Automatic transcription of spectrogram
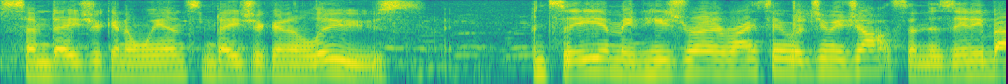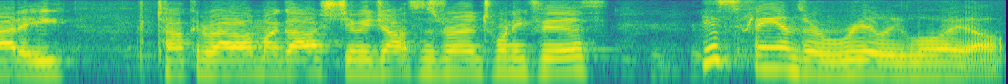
some days you're going to win, some days you're going to lose. And see, I mean, he's running right there with Jimmie Johnson. Is anybody talking about, oh my gosh, Jimmie Johnson's running 25th? His fans are really loyal.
